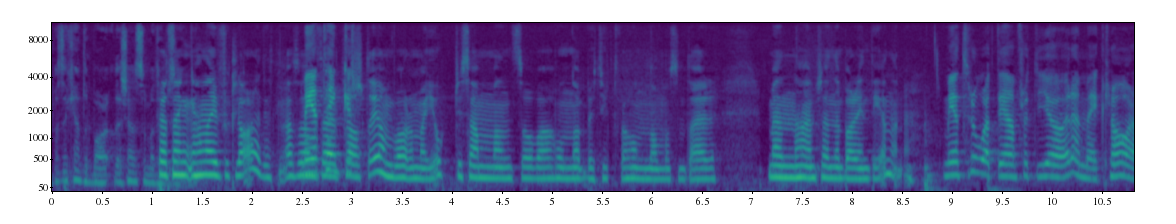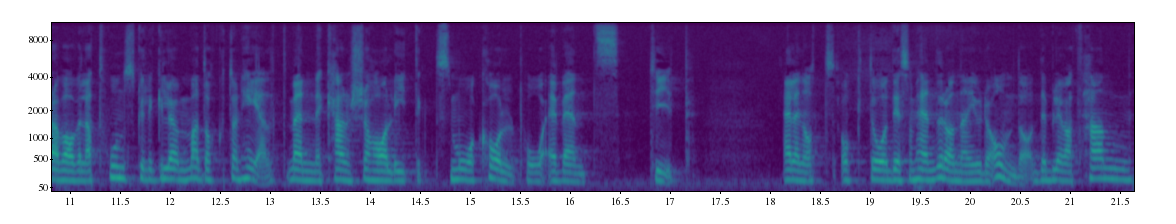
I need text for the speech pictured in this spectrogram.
Fast det kan inte bara, det känns som att... För att han, han har ju förklarat det. Alltså Men jag han tänker- pratar ju om vad de har gjort tillsammans och vad hon har betytt för honom och sånt där. Men han känner bara inte igen henne. Men jag tror att det han försökte göra med Klara var väl att hon skulle glömma doktorn helt, men kanske ha lite små koll på events, typ. Eller något. Och då det som hände då när han gjorde om då, det blev att han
